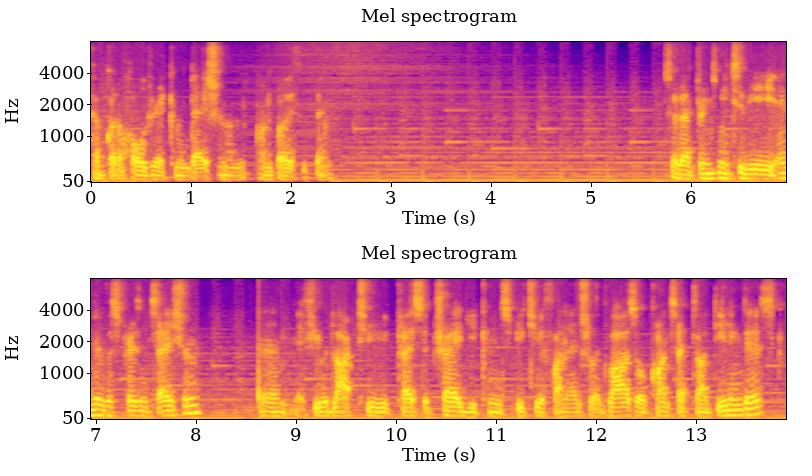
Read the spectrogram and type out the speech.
have got a hold recommendation on, on both of them. So that brings me to the end of this presentation. Um, if you would like to place a trade, you can speak to your financial advisor or contact our dealing desk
